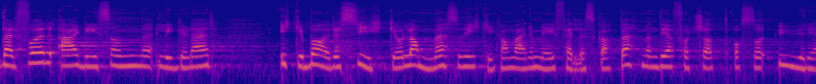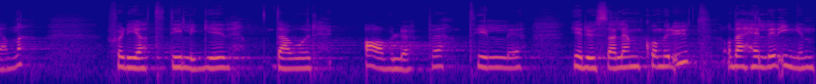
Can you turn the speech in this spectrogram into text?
Derfor er de som ligger der, ikke bare syke og lamme, så de ikke kan være med i fellesskapet, men de er fortsatt også urene. Fordi at de ligger der hvor avløpet til Jerusalem kommer ut. Og det er heller ingen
